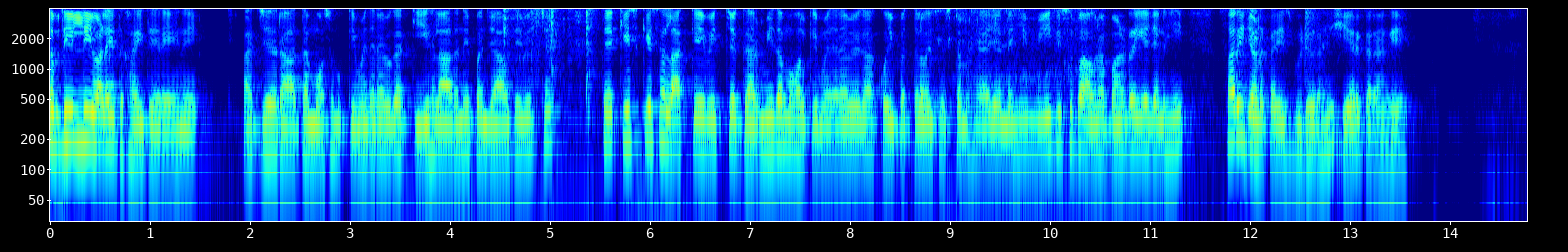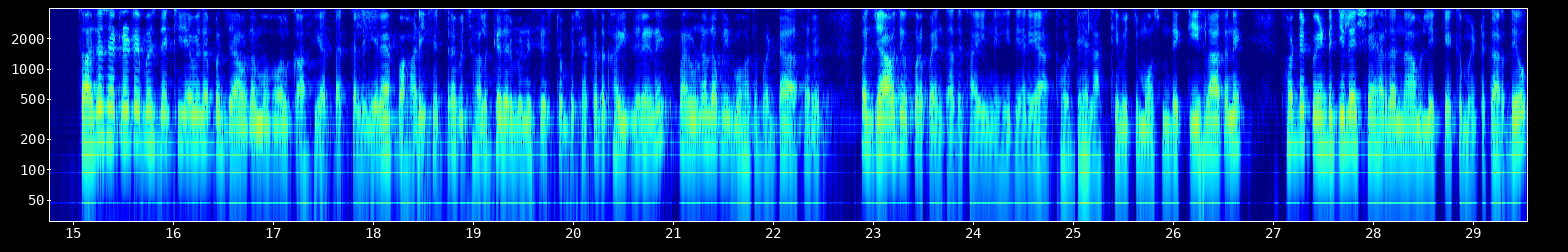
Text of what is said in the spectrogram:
ਤਬਦੀਲੀ ਵਾਲੇ ਦਿਖਾਈ ਦੇ ਰਹੇ ਨੇ। ਅੱਜ ਰਾਤ ਦਾ ਮੌਸਮ ਕਿਵੇਂ ਦਾ ਰਹੇਗਾ, ਕੀ ਹਾਲਾਤ ਨੇ ਪੰਜਾਬ ਦੇ ਵਿੱਚ ਤੇ ਕਿਸ ਕਿਸ ਇਲਾਕੇ ਵਿੱਚ ਗਰਮੀ ਦਾ ਮਾਹੌਲ ਕਿਵੇਂ ਦਾ ਰਹੇਗਾ, ਕੋਈ ਬੱਦਲਵਾਈ ਸਿਸਟਮ ਹੈ ਜਾਂ ਨਹੀਂ, ਮੀਂਹ ਦੀ ਸੰਭਾਵਨਾ ਬਣ ਰਹੀ ਹੈ ਜਾਂ ਨਹੀਂ, ਸਾਰੀ ਜਾਣਕਾਰੀ ਇਸ ਵੀਡੀਓ ਰਾਹੀਂ ਸ਼ੇਅਰ ਕਰਾਂਗੇ। ਤਾਜ਼ਾ ਸੈਟਲਾਈਟ ਇਮੇਜ ਦੇਖੀ ਜਾਵੇ ਤਾਂ ਪੰਜਾਬ ਦਾ ਮਾਹੌਲ ਕਾਫੀ ਹੱਦ ਤੱਕ ਕਲੀਅਰ ਹੈ। ਪਹਾੜੀ ਖੇਤਰਾਂ ਵਿੱਚ ਹਲਕੇ ਦਰਮਿਆਨੇ ਸਿਸਟਮ ਬਸ਼ੱਕ ਦਿਖਾਈ ਦੇ ਰਹੇ ਨੇ, ਪਰ ਉਹਨਾਂ ਦਾ ਕੋਈ ਬਹੁਤ ਵੱਡਾ ਅਸਰ ਪੰਜਾਬ ਦੇ ਉੱਪਰ ਪੈਂਦਾ ਦਿਖਾਈ ਨਹੀਂ ਦੇ ਰਿਹਾ। ਤੁਹਾਡੇ ਇਲਾਕੇ ਵਿੱਚ ਮੌਸਮ ਦੇ ਕੀ ਹਾਲਾਤ ਨੇ? ਤੁਹਾਡੇ ਪਿੰਡ, ਜ਼ਿਲ੍ਹੇ, ਸ਼ਹਿਰ ਦਾ ਨਾਮ ਲਿਖ ਕੇ ਕਮੈਂਟ ਕਰ ਦਿਓ।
